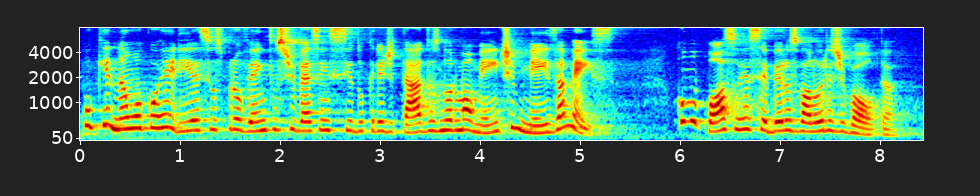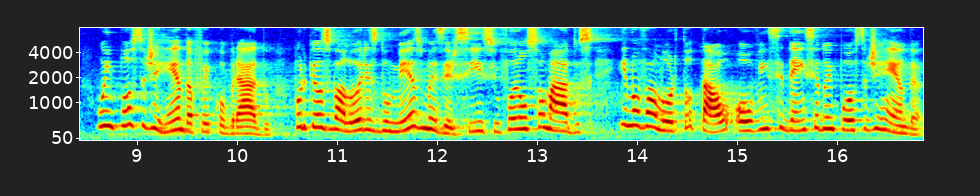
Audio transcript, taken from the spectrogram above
o que não ocorreria se os proventos tivessem sido creditados normalmente mês a mês. Como posso receber os valores de volta? O imposto de renda foi cobrado porque os valores do mesmo exercício foram somados e no valor total houve incidência do imposto de renda.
